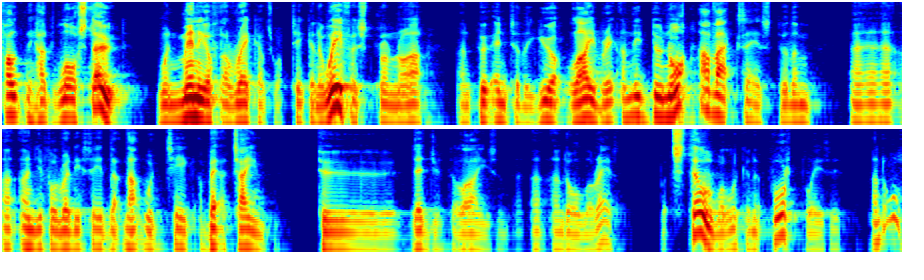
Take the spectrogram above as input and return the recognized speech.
felt they had lost out when many of their records were taken away from Stranraer and put into the Ewart Library, and they do not have access to them. Uh, and you've already said that that would take a bit of time to digitalise and, and all the rest. But still, we're looking at four places, and all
